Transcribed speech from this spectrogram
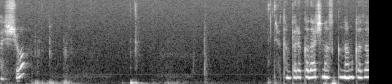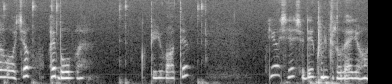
а що? Що там перекладач нам казав? Ось above. Копіювати. І ось я сюди Ctrl-V його.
